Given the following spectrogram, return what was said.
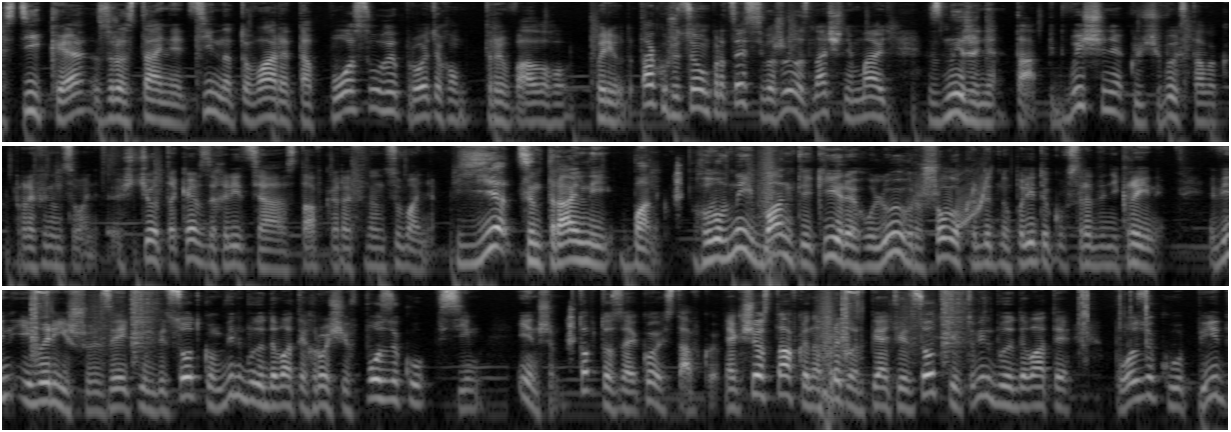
стійке зростання цін на товари та послуги протягом тривалого періоду. Також у цьому процесі важливе значення мають зниження та підвищення ключових ставок рефінансування. Що таке взагалі ця ставка рефінансування? Є центральний банк, головний банк, який регулює грошову кредитну політику всередині країни. Він і вирішує, за яким відсотком він буде давати гроші в позику всім іншим, тобто за якою ставкою. Якщо ставка, наприклад, 5%, то він буде давати позику під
